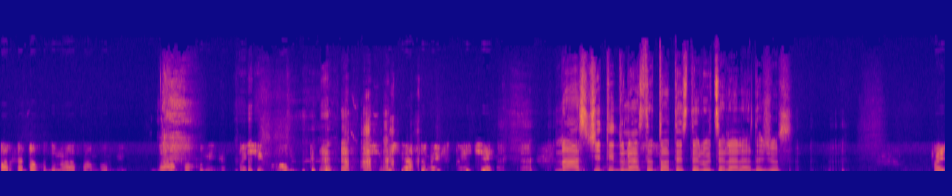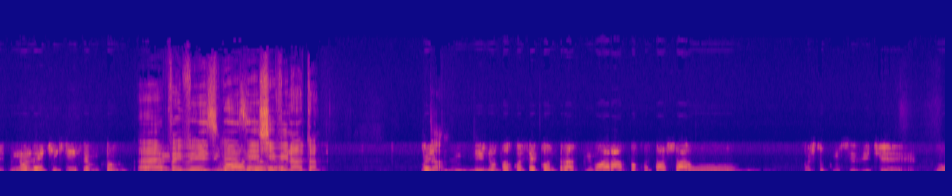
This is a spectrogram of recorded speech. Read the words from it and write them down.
parcă tot cu dumneavoastră am vorbit. Da, tot cu mine. Păi și cum? și nu știa să-mi explice. N-ați citit dumneavoastră toate steluțele alea de jos. Păi nu le citisem. Tot, Aia, păi vezi, Prima vezi, e oară- și vina ta. Păi da. nici nu făcuse contract. Prima oară am făcut așa, o, nu știu cum se zice, o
